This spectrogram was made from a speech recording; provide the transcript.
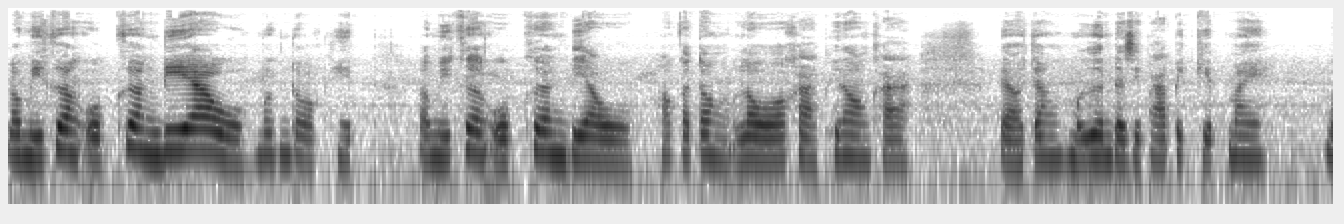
เรามีเครื่องอบเครื่องเดียวเบิ่งดอกเห็ด เรามีเครื่องอบเครื่องเดียวเขาก็ต้องรอค่ะ พี่น้องค่ะเดี๋ยวจังมืออื่นเดี๋ยวสิพาไปเก็บไหมโบ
